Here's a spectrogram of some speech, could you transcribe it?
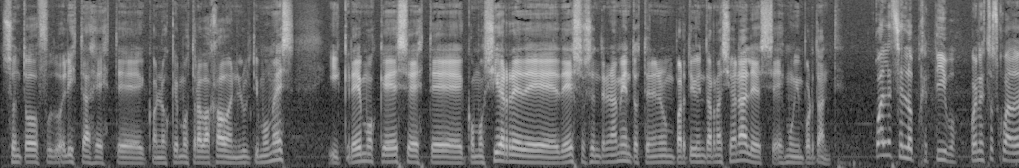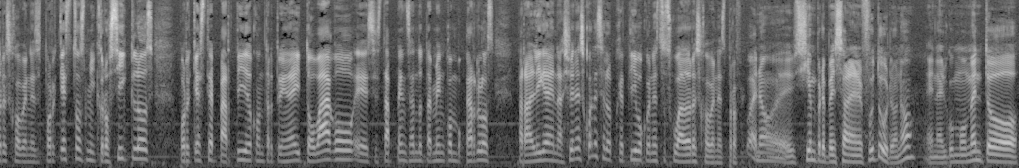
son todos futbolistas este, con los que hemos trabajado en el último mes y creemos que es este, como cierre de, esos entrenamientos, tener un partido internacional es, es muy importante. ¿Cuál es el objetivo con estos jugadores jóvenes? ¿Por qué estos microciclos? ¿Por qué este partido contra Trinidad y Tobago? Eh, ¿Se está pensando también convocarlos para la Liga de Naciones? ¿Cuál es el objetivo con estos jugadores jóvenes, profe? Bueno, eh, siempre pensar en el futuro, ¿no? En algún momento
